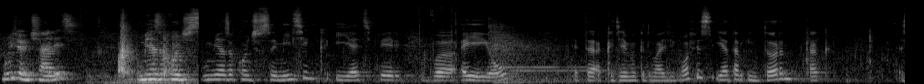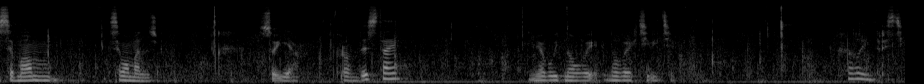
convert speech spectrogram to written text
Мы идем чалить. У меня закончился, у меня закончился митинг, и я теперь в AAO. Это Академия Академазим офис. Я там интерн как SMM, SMM менеджер. So yeah, from this time у меня будет новый, новый activity. Hello, interesting.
